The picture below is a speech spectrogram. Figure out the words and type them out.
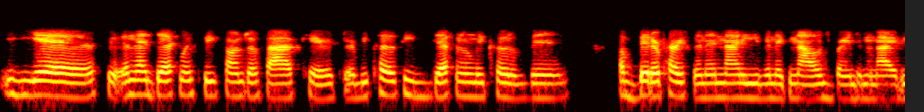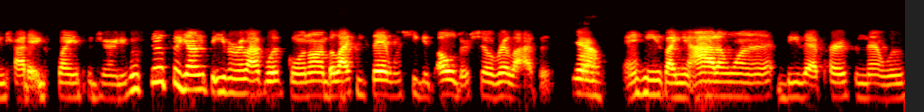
Yes, and that definitely speaks on Josiah's character because he definitely could have been a bitter person and not even acknowledge Brandon and not even try to explain to Journey, who's still too young to even realize what's going on. But like you said, when she gets older, she'll realize it. Yeah. And he's like, you know, I don't want to be that person that was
